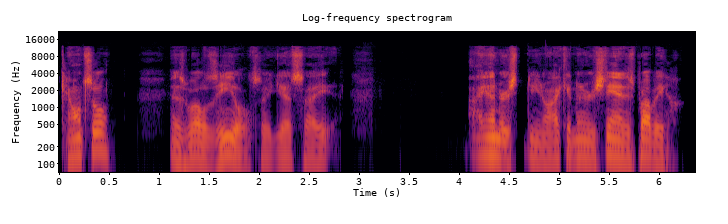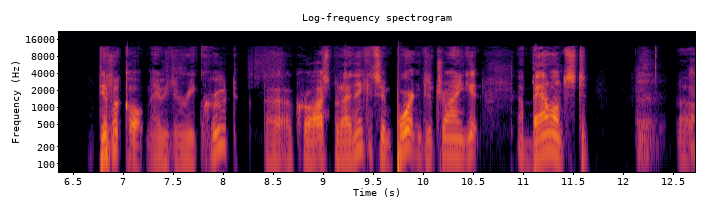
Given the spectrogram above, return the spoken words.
council as well as EELS, I guess. I, I understand, you know, I can understand it's probably difficult maybe to recruit uh, across, but I think it's important to try and get a balanced, uh,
